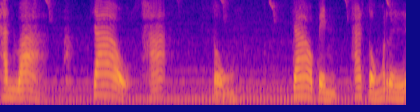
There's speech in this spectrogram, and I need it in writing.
ท่านว่า เจ้าพระสงฆ์เจ้าเป็นพระสงฆ์หรือ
